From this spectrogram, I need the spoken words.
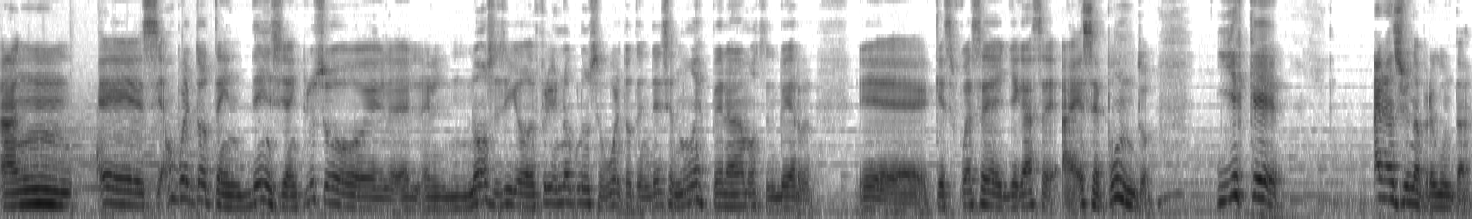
han, eh, se han vuelto tendencia. Incluso el, no sencillo de Free Inoculum se ha vuelto tendencia. No esperábamos ver eh, que fuese, llegase a ese punto. Y es que Háganse una pregunta.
